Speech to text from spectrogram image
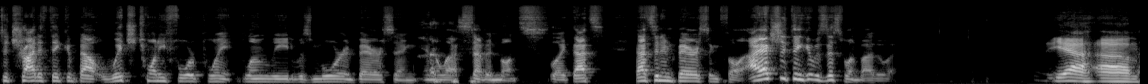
to try to think about which 24 point blown lead was more embarrassing in the last seven months. Like that's that's an embarrassing thought. I actually think it was this one, by the way. Yeah. Um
